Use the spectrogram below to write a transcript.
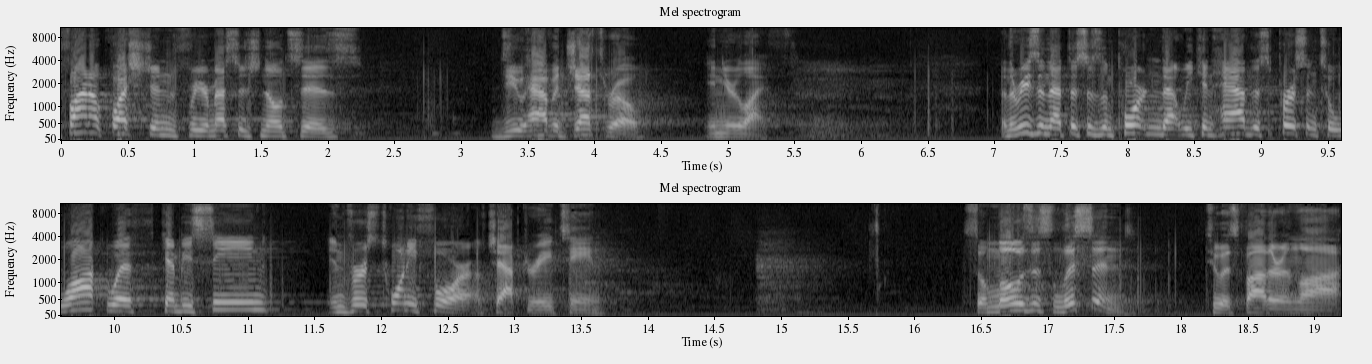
The final question for your message notes is Do you have a Jethro in your life? And the reason that this is important that we can have this person to walk with can be seen in verse 24 of chapter 18. So Moses listened to his father in law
